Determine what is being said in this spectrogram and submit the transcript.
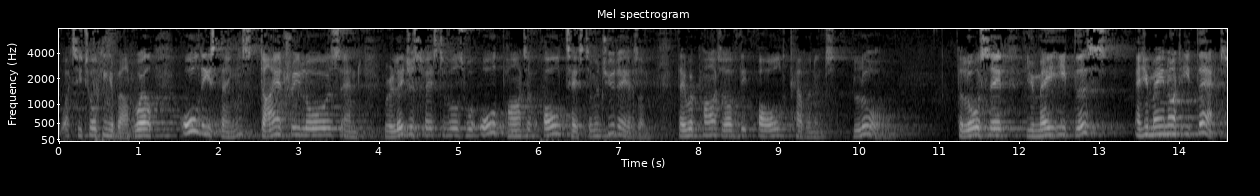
What's he talking about? Well, all these things, dietary laws and religious festivals, were all part of Old Testament Judaism. They were part of the Old Covenant law. The law said, you may eat this and you may not eat that.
